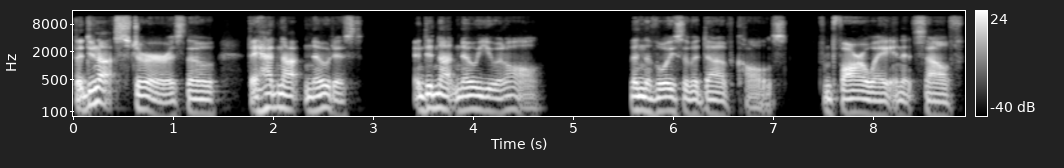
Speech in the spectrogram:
that do not stir as though they had not noticed and did not know you at all. Then the voice of a dove calls from far away in itself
